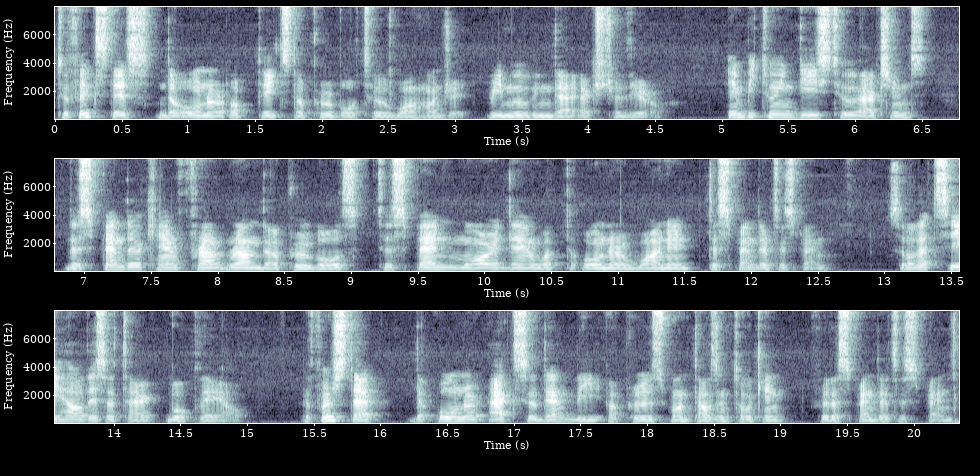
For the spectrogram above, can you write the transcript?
To fix this, the owner updates the approval to 100, removing that extra zero. In between these two actions, the spender can front run the approvals to spend more than what the owner wanted the spender to spend. So let's see how this attack will play out. The first step the owner accidentally approves 1000 token for the spender to spend.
